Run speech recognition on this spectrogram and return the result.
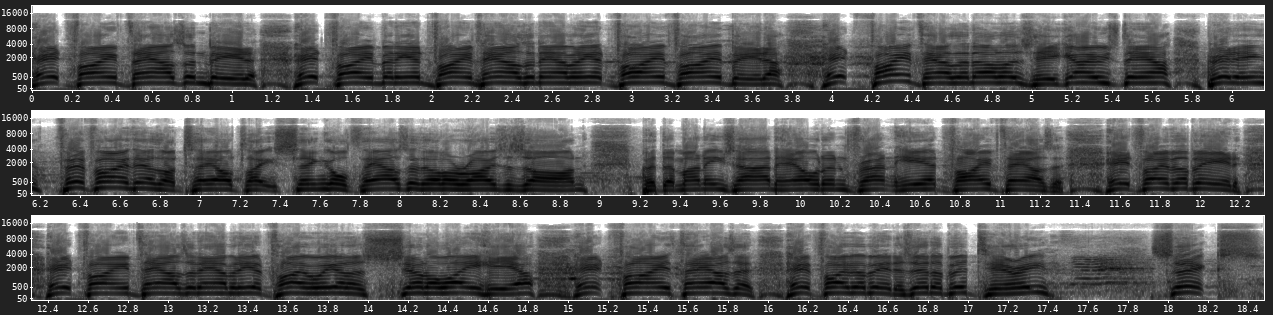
At 5,000 bid. At five bidding at 5,000 now. Bidding at five, five bid. At $5,000, he goes now. Bidding for 5,000. I'll take single $1,000 rises on. But the money's hard held in front here at 5,000. At five a bid. At 5,000 now. Bidding at five. We're going to sell away here. At 5,000. At five a bid. Is that a bid, Terry? Six.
